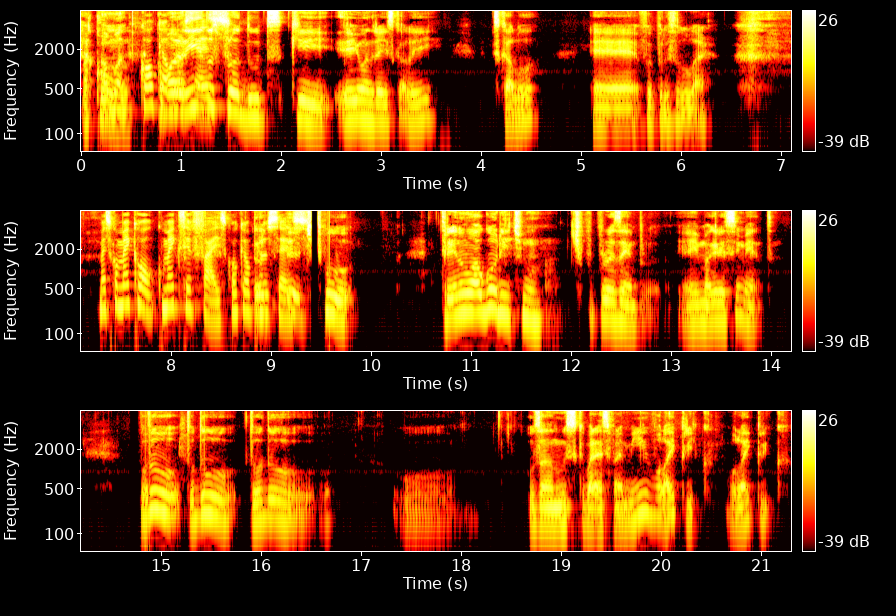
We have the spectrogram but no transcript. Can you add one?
Mas como? A, Qual que é a o maioria processo? dos produtos que eu e o André escalei, escalou, é, foi pelo celular. Mas como é que, como é que você faz? Qual que é o processo? Eu, eu, tipo, treino um algoritmo. Tipo, por exemplo, emagrecimento. Tudo, tudo, todo o, os anúncios que aparecem para mim, eu vou lá e clico. Vou lá e clico.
